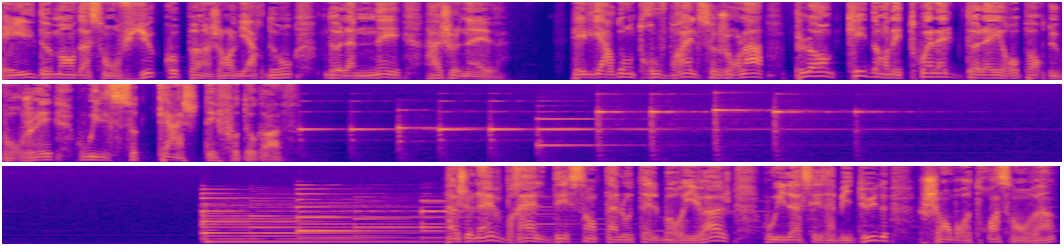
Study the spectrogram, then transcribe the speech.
et il demande à son vieux copain Jean Liardon de l'amener à Genève. Et Liardon trouve Brel ce jour-là planqué dans les toilettes de l'aéroport du Bourget où il se cache des photographes. À Genève, Brel descend à l'hôtel Beau Rivage où il a ses habitudes, chambre 320.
